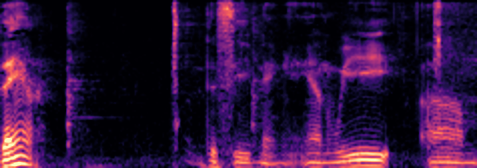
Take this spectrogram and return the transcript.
there this evening. And we um,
